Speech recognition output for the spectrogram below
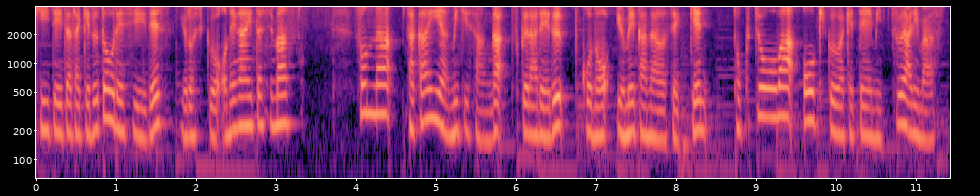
聞いていただけると嬉しいです。よろしくお願いいたします。そんな坂井谷道さんが作られるこの夢叶う石鹸特徴は大きく分けて3つあります。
